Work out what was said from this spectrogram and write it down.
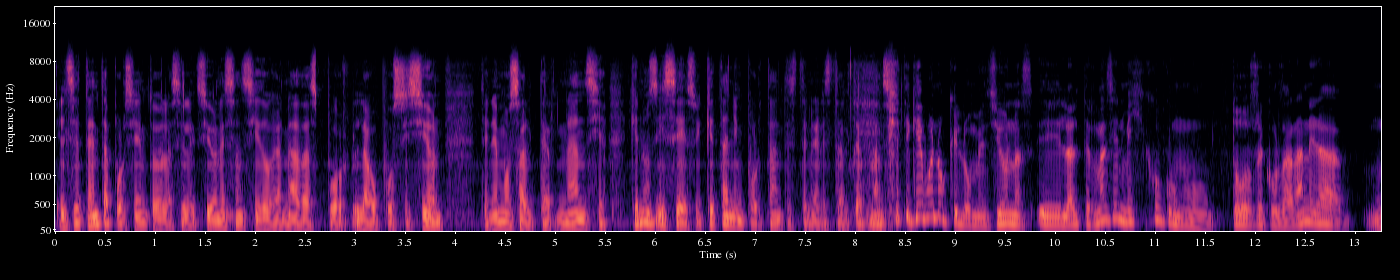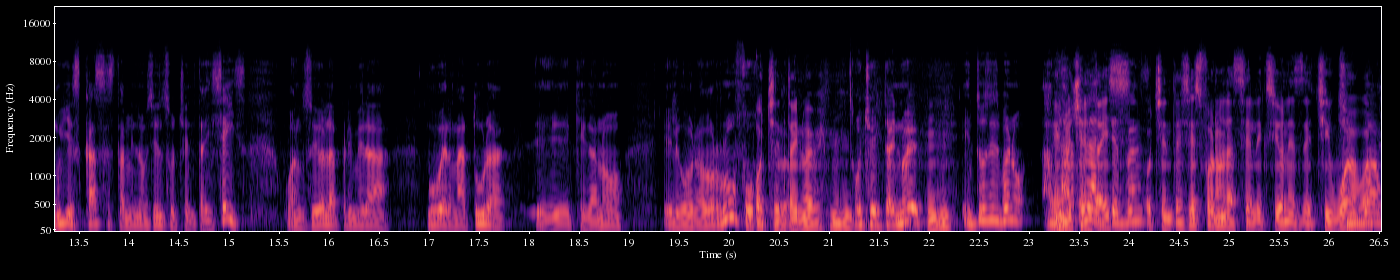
el 70% de las elecciones han sido ganadas por la oposición. Tenemos alternancia. ¿Qué nos dice eso y qué tan importante es tener esta alternancia? Fíjate qué bueno que lo mencionas. Eh, la alternancia en México, como todos recordarán, era muy escasa hasta 1986, cuando se dio la primera gubernatura eh, que ganó el gobernador Rufo. 89. 89. Entonces, bueno, en 86 fueron las elecciones de Chihuahua,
